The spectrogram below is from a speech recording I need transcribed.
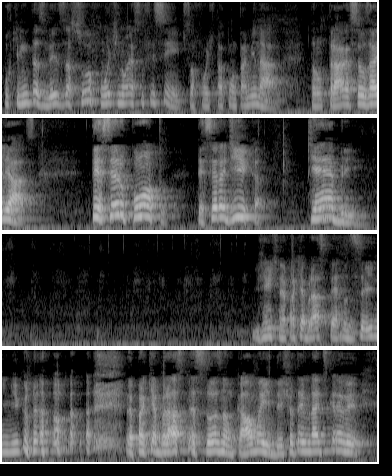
Porque muitas vezes a sua fonte não é suficiente, sua fonte está contaminada. Então traga seus aliados. Terceiro ponto, terceira dica: quebre. Gente, não é para quebrar as pernas do seu inimigo, não. Não é para quebrar as pessoas, não. Calma aí, deixa eu terminar de escrever.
